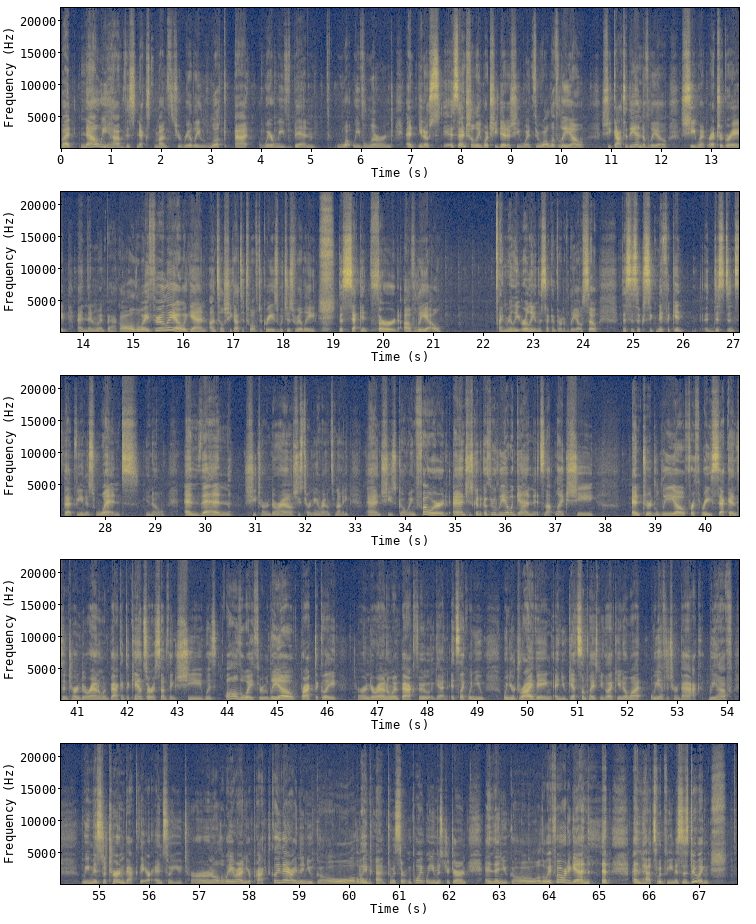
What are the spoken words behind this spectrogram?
But now we have this next month to really look at where we've been, what we've learned. And, you know, essentially what she did is she went through all of Leo. She got to the end of Leo, she went retrograde, and then went back all the way through Leo again until she got to 12 degrees, which is really the second third of Leo and really early in the second third of Leo. So this is a significant distance that Venus went, you know, and then she turned around. She's turning around tonight and she's going forward and she's going to go through Leo again. It's not like she entered Leo for three seconds and turned around and went back into Cancer or something. She was all the way through Leo practically turned around and went back through again. It's like when you when you're driving and you get someplace and you're like, you know what, we have to turn back. We have we missed a turn back there. And so you turn all the way around. You're practically there. And then you go all the way back to a certain point where you missed your turn. And then you go all the way forward again. and that's what Venus is doing.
